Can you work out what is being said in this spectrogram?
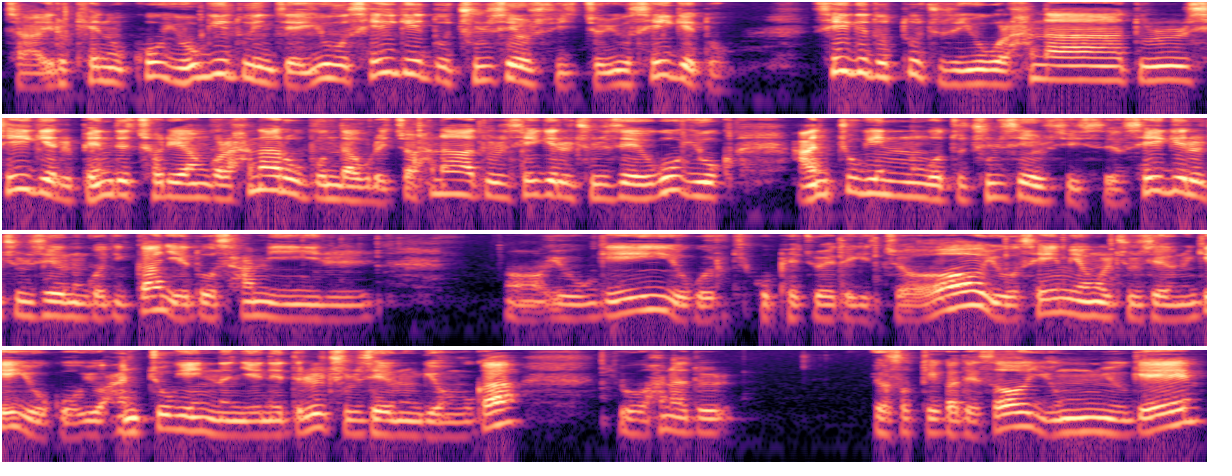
자, 이렇게 해놓고 여기도 이제 요 세 개도 줄 세울 수 있죠. 요 세 개도. 세 개도 또 주세요. 요걸 하나, 둘, 세 개를 밴드 처리한 걸 하나로 본다고 그랬죠. 하나, 둘, 세 개를 줄 세우고 요 안쪽에 있는 것도 줄 세울 수 있어요. 세 개를 줄 세우는 거니까 얘도 3, 2, 1. 어, 여기 요거 이렇게 곱해줘야 되겠죠. 요 세 명을 줄 세우는 게 요거. 요 안쪽에 있는 얘네들을 줄 세우는 경우가 요 하나, 둘, 여섯 개가 돼서 6, 6에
